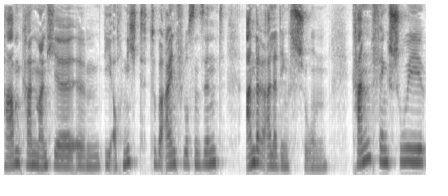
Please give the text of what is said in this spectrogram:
haben kann. Manche, ähm, die auch nicht zu beeinflussen sind, andere allerdings schon. Kann Feng Shui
